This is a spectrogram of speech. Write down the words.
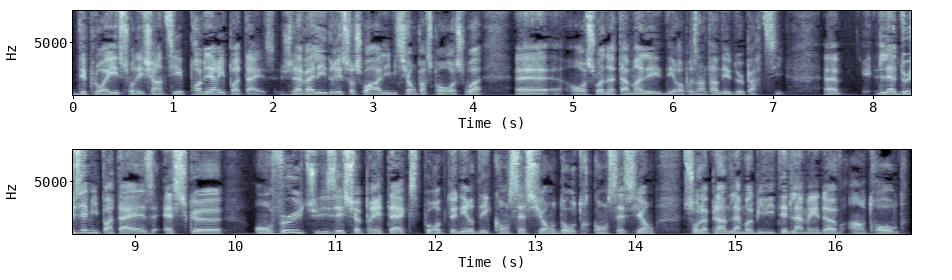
déployés sur les chantiers. Première hypothèse, je la validerai ce soir à l'émission parce qu'on reçoit euh, on reçoit notamment les, des représentants des deux parties. Euh, la deuxième hypothèse, est-ce que on veut utiliser ce prétexte pour obtenir des concessions, d'autres concessions sur le plan de la mobilité de la main d'œuvre entre autres?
